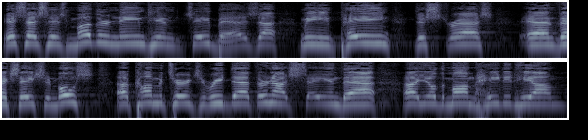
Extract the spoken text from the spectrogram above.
it says his mother named him Jabez, uh, meaning pain, distress, and vexation. Most uh, commentaries, you read that, they're not saying that. Uh, you know, the mom hated him.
